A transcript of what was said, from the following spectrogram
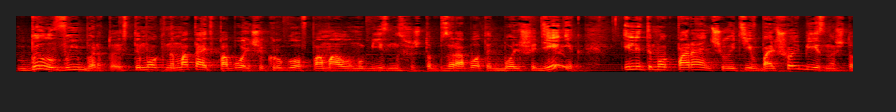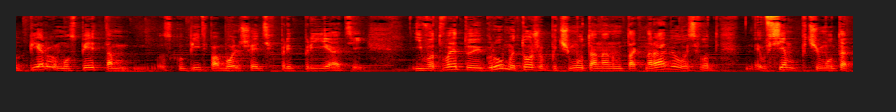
был выбор, то есть ты мог намотать побольше кругов по малому бизнесу, чтобы заработать больше денег, или ты мог пораньше уйти в большой бизнес, чтобы первым успеть там скупить побольше этих предприятий. И вот в эту игру мы тоже почему-то она нам так нравилась. Вот всем почему-то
